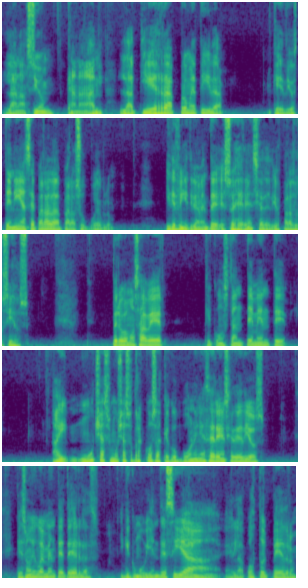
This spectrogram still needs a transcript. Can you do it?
la nación, Canaán, la tierra prometida que Dios tenía separada para su pueblo. Y definitivamente eso es herencia de Dios para sus hijos. Pero vamos a ver que constantemente hay muchas, muchas otras cosas que componen esa herencia de Dios que son igualmente eternas y que como bien decía el apóstol Pedro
